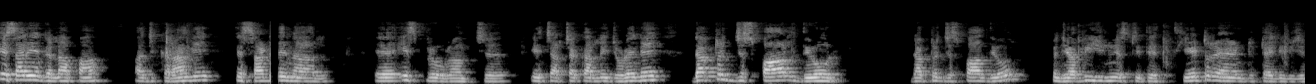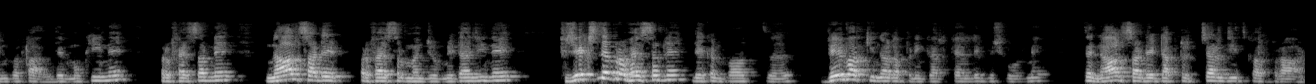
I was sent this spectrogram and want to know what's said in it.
ਇਹ ਸਾਰੀਆਂ ਗੱਲਾਂ ਆਪਾਂ ਅੱਜ ਕਰਾਂਗੇ ਤੇ ਸਾਡੇ ਨਾਲ ਇਸ ਪ੍ਰੋਗਰਾਮ 'ਚ ਇਹ ਚਰਚਾ ਕਰਨ ਲਈ ਜੁੜੇ ਨੇ doctor Jaspal Deol. Doctor Jaspal Deol Punjabi university ਦੇ ਥੀਏਟਰ ਐਂਡ ਟੈਲੀਵਿਜ਼ਨ ਵਿਭਾਗ ਦੇ ਮੁਖੀ ਨੇ, ਪ੍ਰੋਫੈਸਰ ਨੇ, ਨਾਲ ਸਾਡੇ ਪ੍ਰੋਫੈਸਰ ਮੰਜੂ ਮਿੱਟਾ ਜੀ ਨੇ, ਫਿਜ਼ਿਕਸ ਦੇ ਪ੍ਰੋਫੈਸਰ ਨੇ, ਲੇਕਿਨ ਬਹੁਤ ਬੇਵਾਕੀ ਨਾਲ ਆਪਣੀ ਗੱਲ ਕਹਿਣ ਲਈ ਮਸ਼ਹੂਰ ਨੇ, ਤੇ ਨਾਲ ਸਾਡੇ ਡਾਕਟਰ ਚਰਨਜੀਤ ਕੌਰ ਬਰਾੜ,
